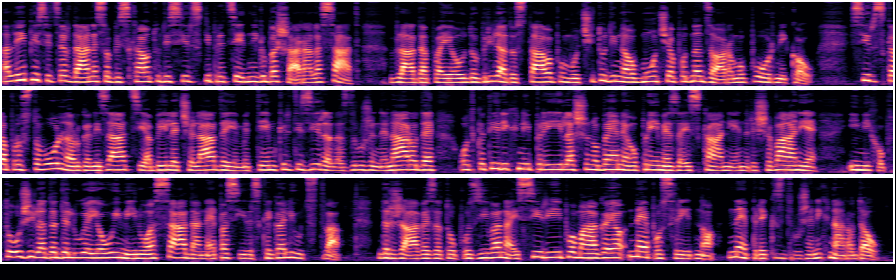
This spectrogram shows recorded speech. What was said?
Alep je sicer danes obiskal tudi sirski predsednik Bašar al-Assad. Vlada pa je odobrila dostavo pomoči tudi na območja pod nadzorom upornikov. Sirska prostovoljna organizacija Bele čelade je medtem kritizirala Združene narode, od katerih ni prejela še nobene opreme za iskanje in reševanje in jih obtožila, da delujejo v imenu Asada, ne pa sirskega ljudstva. Države zato poziva naj Siriji pomagajo neposredno, ne prek Združenih narodov.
